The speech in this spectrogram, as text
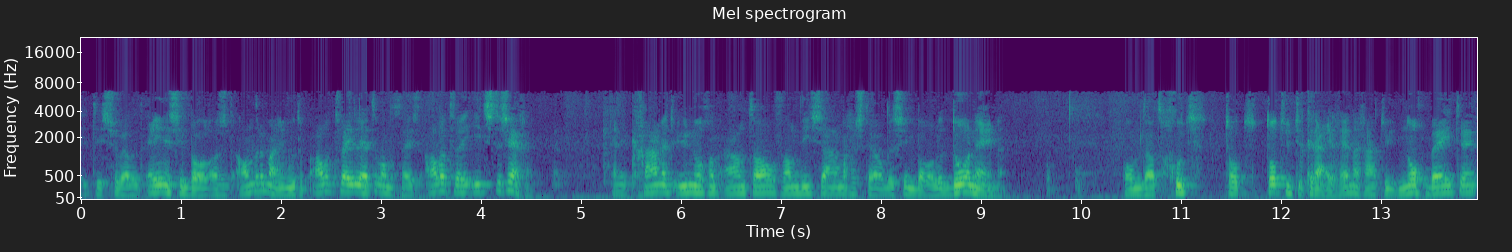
het is zowel het ene symbool als het andere, maar je moet op alle twee letten, want het heeft alle twee iets te zeggen. En ik ga met u nog een aantal van die samengestelde symbolen doornemen. Om dat goed tot, tot u te krijgen. En dan gaat u nog beter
